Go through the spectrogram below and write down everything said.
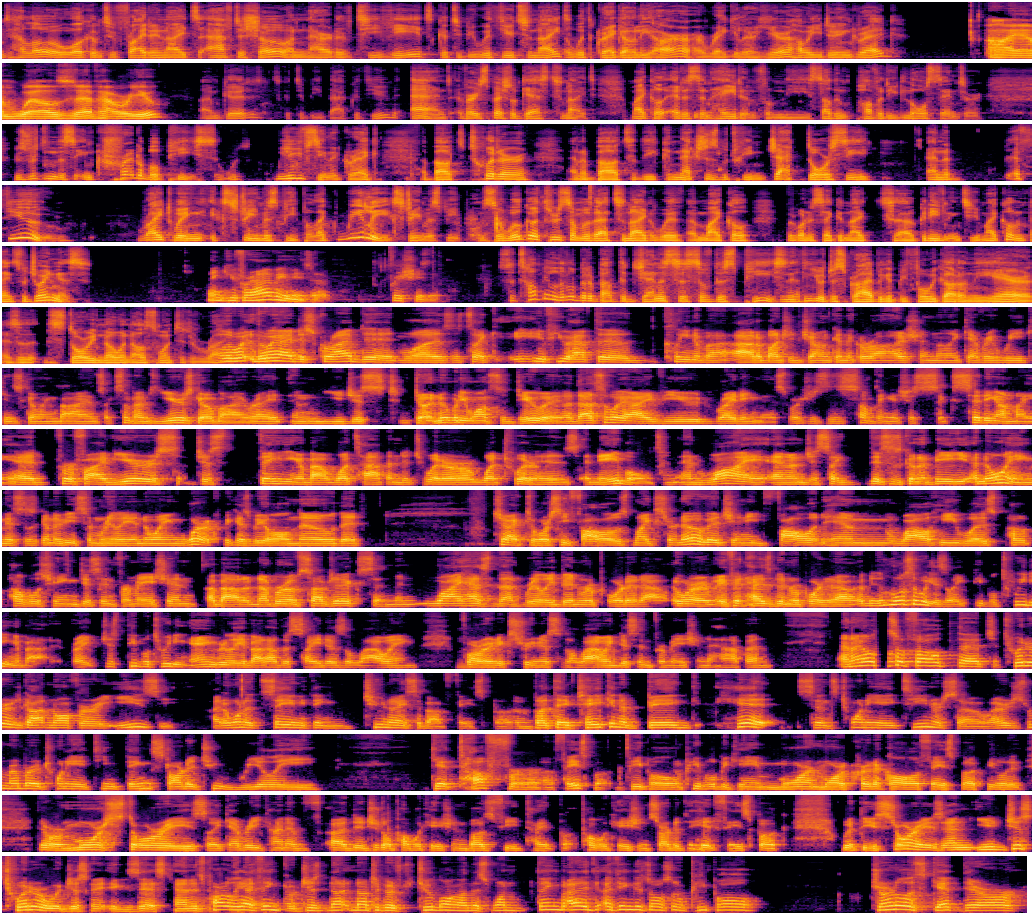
And hello, welcome to Friday night's after show on Narrative TV. It's good to be with you tonight with Greg Olear, our regular here. How are you doing, Greg? I am well, Zev. How are you? I'm good. It's good to be back with you. And a very special guest tonight, Michael Edison Hayden from the Southern Poverty Law Center, who's written this incredible piece. You've seen it, Greg, about Twitter and about the connections between Jack Dorsey and a, a few right wing extremist people, like really extremist people. So we'll go through some of that tonight with uh, Michael. But I want to say good night, uh, good evening to you, Michael, and thanks for joining us. Thank you for having me, Zev. Appreciate it. So tell me a little bit about the genesis of this piece. And I think you were describing it before we got on the air as a the story no one else wanted to write. Well, the, way, the, way, I described it was it's like if you have to clean out a bunch of junk in the garage and like every week is going by and it's like sometimes years go by, right? And you just don't, nobody wants to do it. That's the way I viewed writing this, which is this is something that's just like sitting on my head for five years, just thinking about what's happened to Twitter or what Twitter has enabled and why. And I'm just like, this is going to be annoying. This is going to be some really annoying work because we all know that Jack Dorsey follows Mike Cernovich, and he followed him while he was po- publishing disinformation about a number of subjects. And then why hasn't that really been reported out? Or if it has been reported out, I mean, most of it is like people tweeting about it, right? Just people tweeting angrily about how the site is allowing hmm. far right extremists and allowing disinformation to happen. And I also felt that Twitter had gotten off very easy. I don't want to say anything too nice about Facebook, but they've taken a big hit since 2018 or so. I just remember 2018 things started to really get tough for uh, Facebook. People people became more and more critical of Facebook. People there were more stories like every kind of uh, digital publication, BuzzFeed type publication started to hit Facebook with these stories, and you just Twitter would just exist. And it's partly I think just not not to go too long on this one thing, but I, I think there's also people journalists get their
